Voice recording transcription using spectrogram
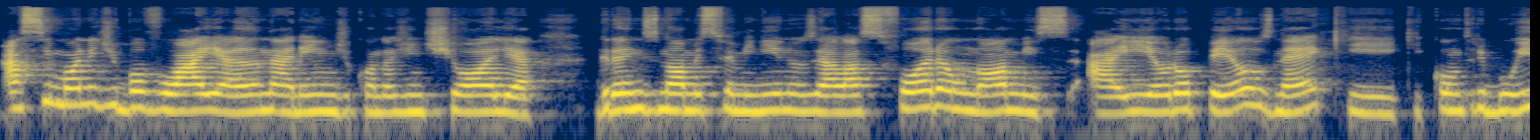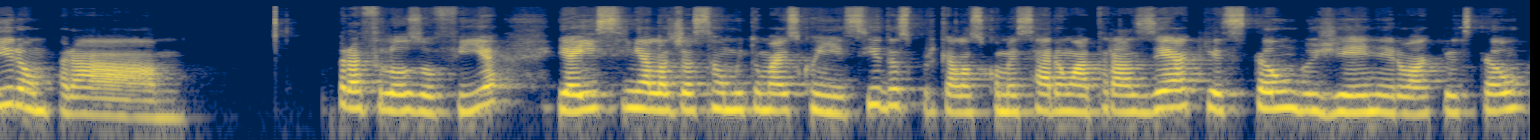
a Simone de Beauvoir e a Ana Arendt, quando a gente olha grandes nomes femininos, elas foram nomes aí europeus, né, que, que contribuíram para para a filosofia, e aí sim elas já são muito mais conhecidas, porque elas começaram a trazer a questão do gênero, a questão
